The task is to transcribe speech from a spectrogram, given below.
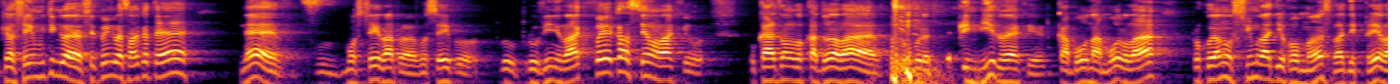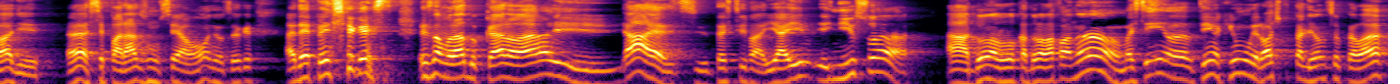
Que eu achei muito engraçado. Achei tão engraçado que até. Né, mostrei lá pra você e pro, pro, pro Vini lá, que foi aquela cena lá que o, o cara tá na locadora lá, deprimido, né? Que acabou o namoro lá. procurando um filme lá de romance, lá de pré, lá de é, separados não sei aonde, não sei o que. Aí de repente chega esse, esse namorado do cara lá e. Ah, é, tá escrito. E aí, e nisso, a, a dona locadora lá fala: Não, mas tem, tem aqui um erótico italiano, não sei o que lá.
